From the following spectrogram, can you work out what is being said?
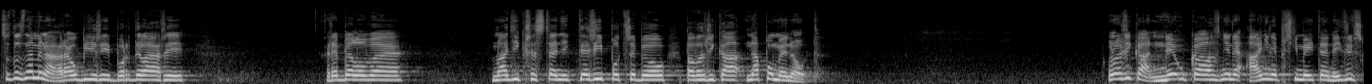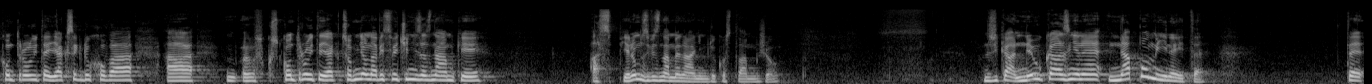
Co to znamená? Raubíři, bordeláři, rebelové, mladí křesťani, kteří potřebují, Pavel říká, napomenout. Ona říká, neukázněné ani nepřijmejte, nejdřív zkontrolujte, jak se kdo chová a e, zkontrolujte, jak, co měl na vysvědčení za známky a jenom s vyznamenáním do kostela můžou. On říká, neukázněné napomínejte. Te,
